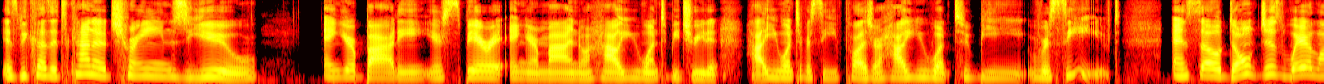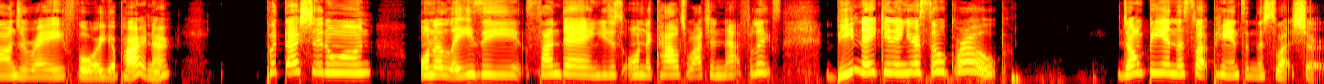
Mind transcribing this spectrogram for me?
is because it kind of trains you and your body, your spirit, and your mind on how you want to be treated, how you want to receive pleasure, how you want to be received. And so don't just wear lingerie for your partner. Put that shit on on a lazy Sunday and you're just on the couch watching Netflix. Be naked in your silk robe. Don't be in the sweatpants and the sweatshirt.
